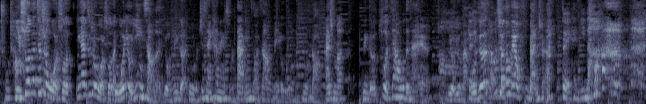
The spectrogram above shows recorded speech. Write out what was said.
出场。你说的就是我说，应该就是我说的。我有印象的有那个，你们之前看那个什么大兵小将里面有用用到，还什么那个做家务的男人啊有用到。对我觉得他们全都没有付版权。对，肯定的。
